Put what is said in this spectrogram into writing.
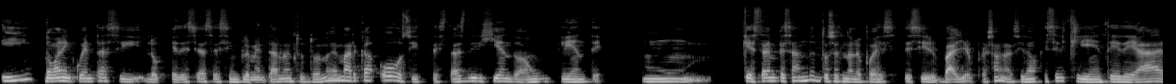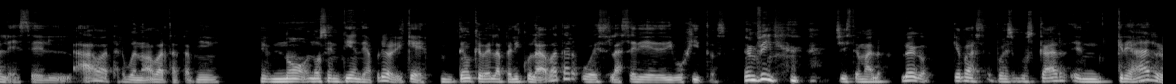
y tomar en cuenta si lo que deseas es implementarlo en tu tono de marca o si te estás dirigiendo a un cliente mm, que está empezando, entonces no le puedes decir buyer persona, sino es el cliente ideal, es el avatar. Bueno, avatar también eh, no, no se entiende a priori. ¿Qué? ¿Tengo que ver la película Avatar o es la serie de dibujitos? En fin, chiste malo. Luego, ¿Qué pasa? Pues buscar en crear,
